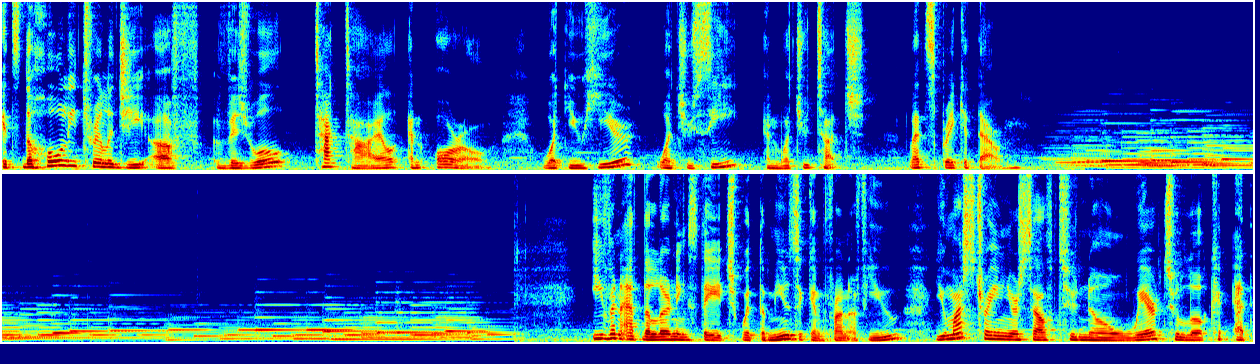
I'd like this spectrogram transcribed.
It's the holy trilogy of visual, tactile, and aural. What you hear, what you see, and what you touch. Let's break it down. Even at the learning stage with the music in front of you, you must train yourself to know where to look at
